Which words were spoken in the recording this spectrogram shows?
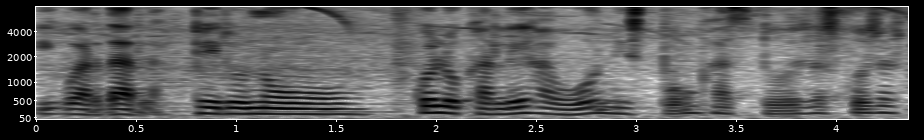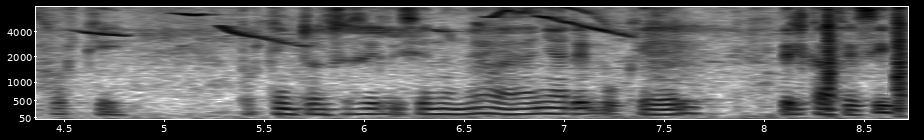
y guardarla, pero no colocarle jabón, esponjas, todas esas cosas, porque, porque entonces él dice, no me va a dañar el buque del, del cafecito.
